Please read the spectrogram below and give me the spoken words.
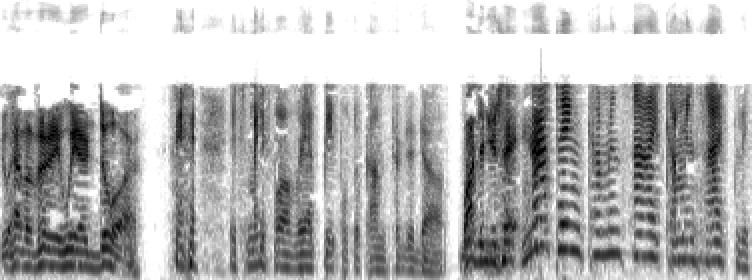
You have a very weird door. it's made for weird people to come to the door. What did you say? Nothing. Come inside. Come inside, please.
